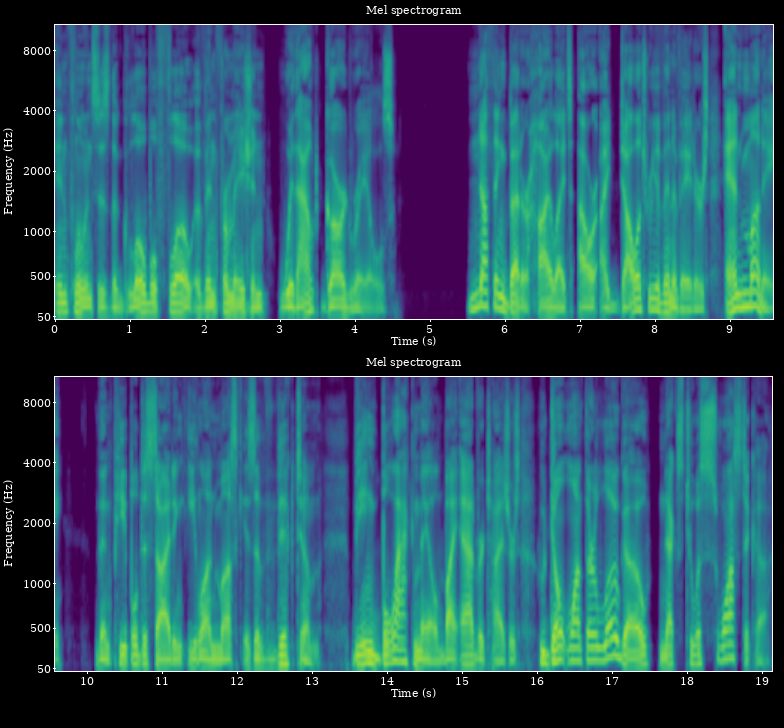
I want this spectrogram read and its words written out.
influences the global flow of information without guardrails. Nothing better highlights our idolatry of innovators and money than people deciding Elon Musk is a victim, being blackmailed by advertisers who don't want their logo next to a swastika.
